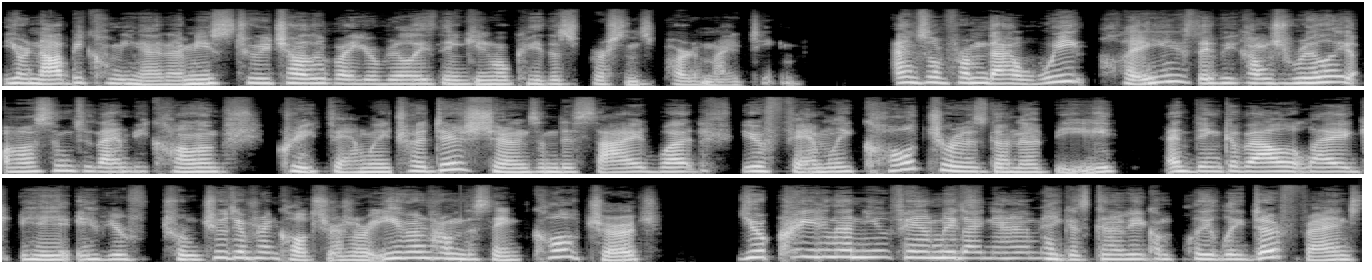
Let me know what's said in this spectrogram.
you're not becoming enemies to each other, but you're really thinking, okay, this person's part of my team. And so from that weak place, it becomes really awesome to then become create family traditions and decide what your family culture is going to be. And think about like if you're from two different cultures or even from the same culture, you're creating a new family dynamic. It's going to be completely different.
